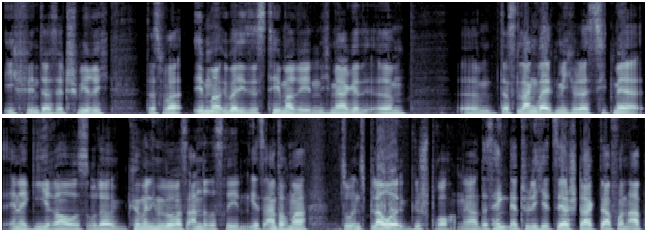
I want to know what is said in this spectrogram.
ich finde das jetzt schwierig, dass wir immer über dieses Thema reden. Ich merke, ähm, ähm, das langweilt mich oder es zieht mehr Energie raus oder können wir nicht mehr über was anderes reden. Jetzt einfach mal so ins Blaue gesprochen. Ja, das hängt natürlich jetzt sehr stark davon ab,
